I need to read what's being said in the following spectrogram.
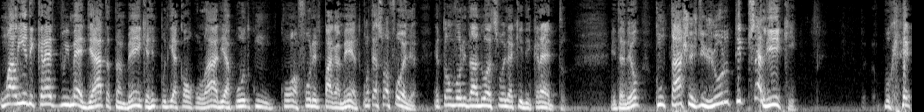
Uma linha de crédito imediata também, que a gente podia calcular de acordo com, com a folha de pagamento. Quanto é a sua folha? Então eu vou lhe dar duas folhas aqui de crédito. Entendeu? Com taxas de juro tipo Selic. Porque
